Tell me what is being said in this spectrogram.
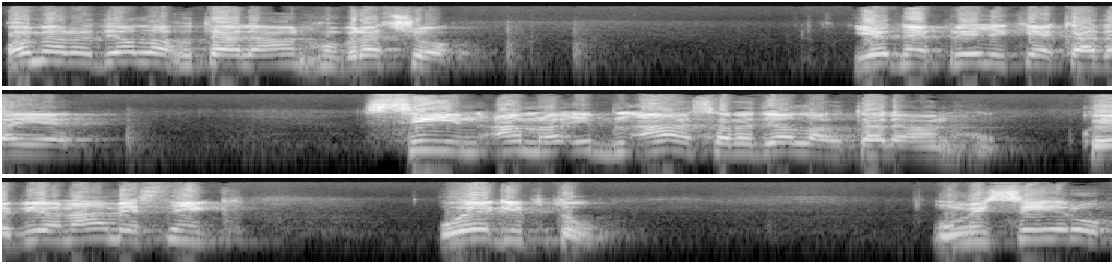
Omer radijallahu ta'ala anhu braćo jedne prilike kada je sin Amra ibn Asa radijallahu ta'ala anhu koji je bio namjesnik u Egiptu u Misiru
